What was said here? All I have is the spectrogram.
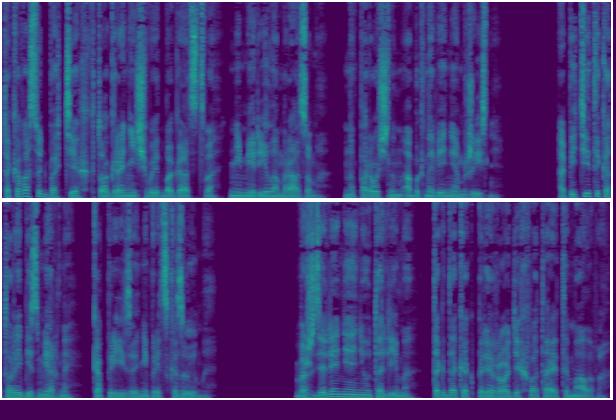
Такова судьба тех, кто ограничивает богатство не мерилом разума, но порочным обыкновением жизни. Аппетиты, которые безмерны, капризы непредсказуемы. Вожделение неутолимо, тогда как природе хватает и малого.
